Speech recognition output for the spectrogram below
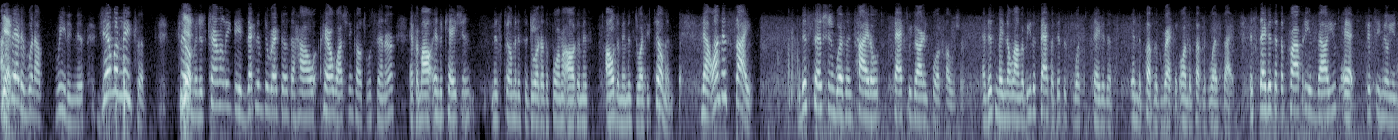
I Yes. said it when I was reading this. Jimalita Tillman is currently the executive director of the Harold Washington Cultural Center, and from all indication, Ms. Tillman is the daughter of the former alderman, alderman Ms. Dorothy Tillman. Now, on this site, this section was entitled Facts Regarding Foreclosure. And this may no longer be the fact, but this is what's stated in the public record on the public website. It stated that the property is valued at $15 million.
